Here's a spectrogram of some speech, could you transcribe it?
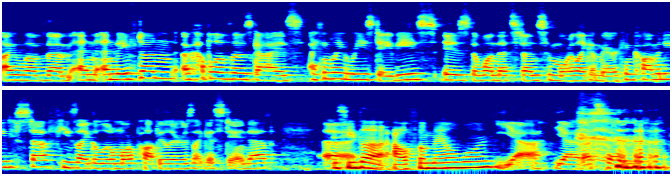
I love them, and and they've done a couple of those guys. I think like Reese Davies is the one that's done some more like American comedy stuff. He's like a little more popular as like a stand-up. is he the alpha male one Yeah, yeah, that's him.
